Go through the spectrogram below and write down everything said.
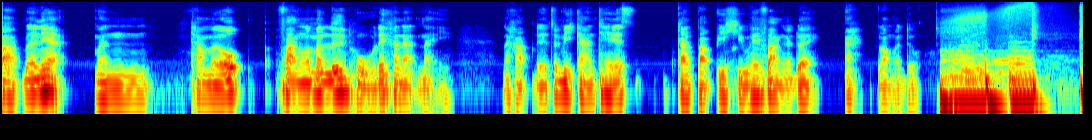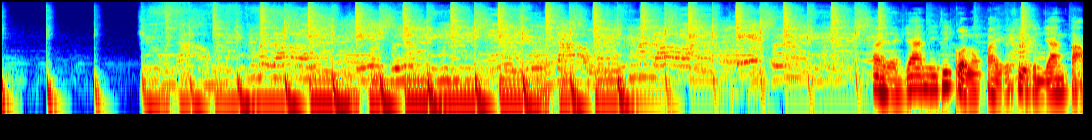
ปรับแล้วเนี่ย มันทำแล้วฟังแล้วมันลื่นหูได้ขนาดไหนนะครับ เดี๋ยวจะมีการเทสการปรับ EQ ให้ฟังกันด้วย อะ ลองกันดู อ่าอย่างย่านนี้ที่กดลงไปก็คือเป็นย่านต่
